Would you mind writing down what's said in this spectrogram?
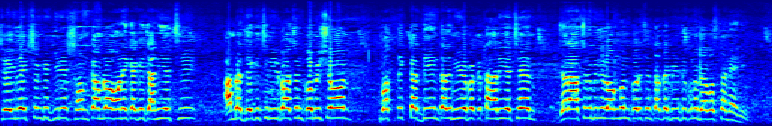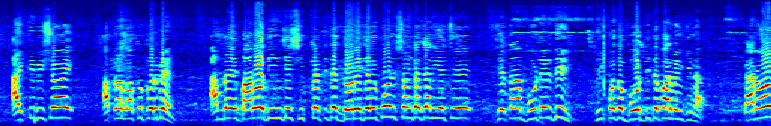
সেই ইলেকশনকে ঘিরে সংখ্যা আমরা অনেক আগে জানিয়েছি। আমরা দেখেছি নির্বাচন কমিশন প্রত্যেকটা দিন তাদের নিরপেক্ষতা হারিয়েছেন। যারা আচরণবিধি লঙ্ঘন করেছেন, তাদের বিরুদ্ধে কোনো ব্যবস্থা নেয়নি। আরেকটি বিষয়, আপনারা লক্ষ্য করবেন, আমরা এই বারো দিন যে শিক্ষার্থীদের দৌড়ে দৌড়ে কোন সংখ্যা জানিয়েছে যে তারা ভোটের দিন ঠিকমতো ভোট দিতে পারবেন কিনা? কারণ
